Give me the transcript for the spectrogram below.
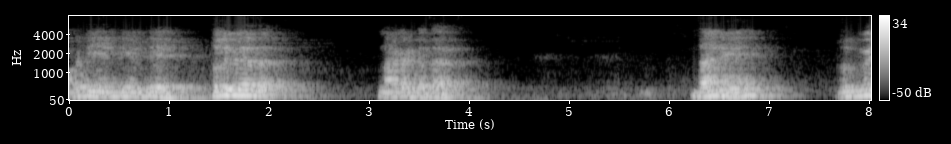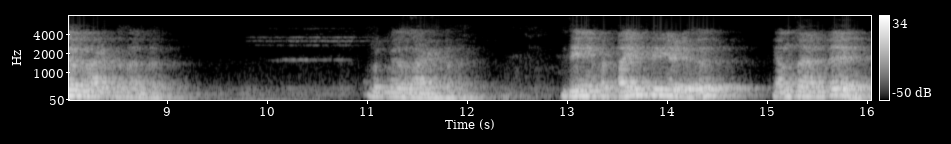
ఒకటి ఏంటి అంటే తొలివేద నాగరికత. దాన్ని ఋగ్వేద నాగరికత అంటారు. ఋగ్వేద నాగరికత. దీని యొక్క టైం పీరియడ్ ఎంత అంటే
